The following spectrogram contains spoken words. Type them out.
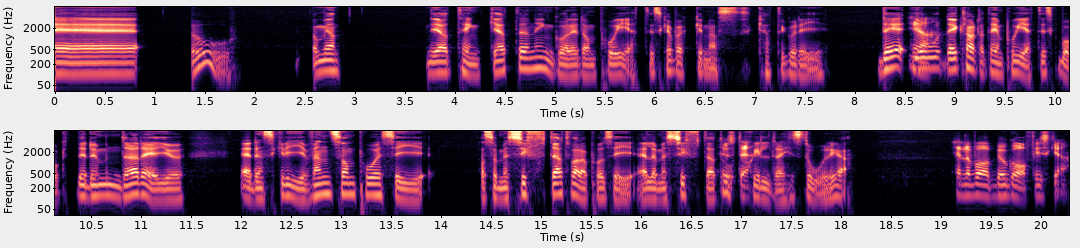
Eh, oh. Om jag, jag tänker att den ingår i de poetiska böckernas kategori. Det, Ja. Jo, det är klart att det är en poetisk bok. Det du undrar är ju, är den skriven som poesi, alltså med syfte att vara poesi eller med syfte att skildra historia? Eller vara biografiska?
